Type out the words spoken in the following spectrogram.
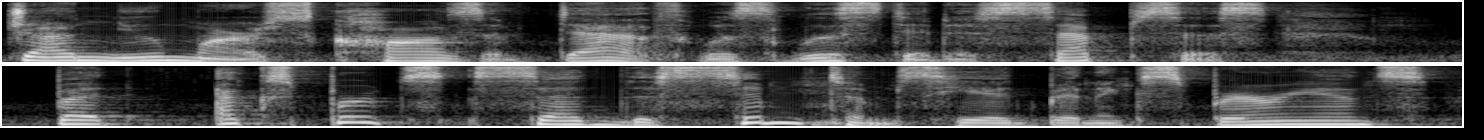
John Neumar's cause of death was listed as sepsis, but experts said the symptoms he had been experiencing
